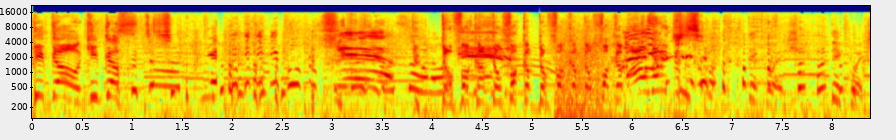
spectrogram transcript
Keep going. Keep going. Yeah. Someone else- Don't fuck up. Don't fuck up. Don't fuck up. Don't fuck up. Oh, what did I just? Dick witch. Dick witch.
